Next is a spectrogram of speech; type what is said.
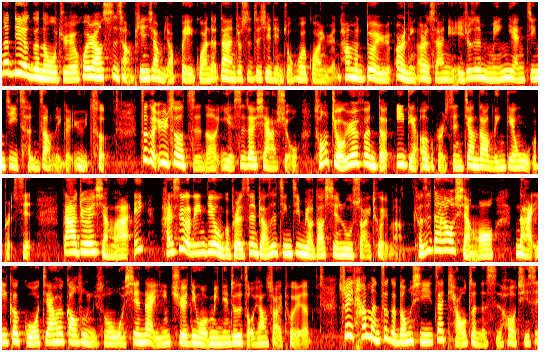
那第二个呢，我觉得会让市场偏向比较悲观的，当然就是这些联准会官员他们对于二零二三年，也就是明年经济成长的一个预测。这个预测值呢，也是在下修，从九月份的一点二个 percent 降到零点五个 percent。大家就会想啦，诶，还是有零点五个 percent 表示经济没有到陷入衰退嘛？可是大家要想哦，哪一个国家会告诉你说，我现在已经确定我明年就是走向衰退了？所以他们这个东西在调整的时候，其实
